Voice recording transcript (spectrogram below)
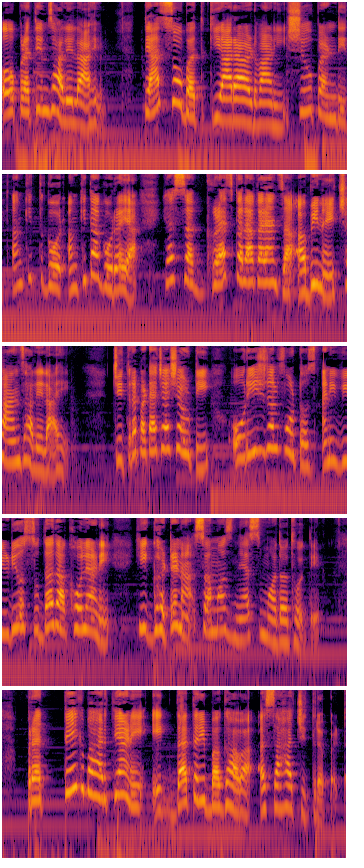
अप्रतिम झालेला आहे. त्याचसोबत कियारा अडवाणी शिव पंडित अंकित गोर अंकिता गोरया ह्या सगळ्याच कलाकारांचा अभिनय छान झालेला आहे. चित्रपटाच्या शेवटी ओरिजिनल फोटोज आणि व्हिडिओ सुद्धा दाखवल्याने ही घटना समजण्यास मदत होते. प्रत्येक भारतीयाने एकदा तरी बघावा असा हा चित्रपट.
